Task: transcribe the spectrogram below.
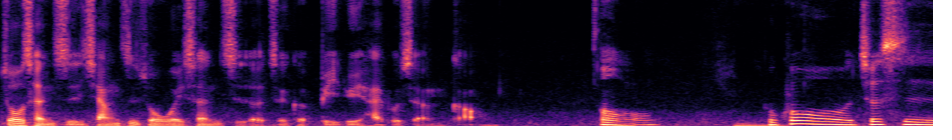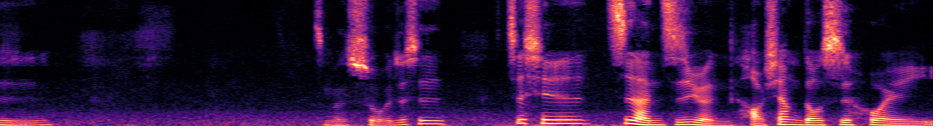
做成纸浆、制作卫生纸的这个比率还不是很高。哦，不过就是。怎么说？就是这些自然资源好像都是会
